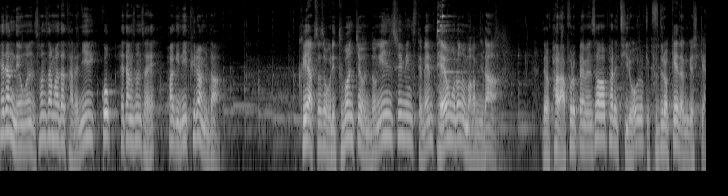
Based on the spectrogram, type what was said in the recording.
해당 내용은 선사마다 다르니 꼭 해당 선사에 확인이 필요합니다. 그에 앞서서 우리 두 번째 운동인 스위밍 스텝엔 배영으로 넘어갑니다. 내가 팔 앞으로 빼면서 팔을 뒤로 이렇게 부드럽게 넘겨줄게요.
